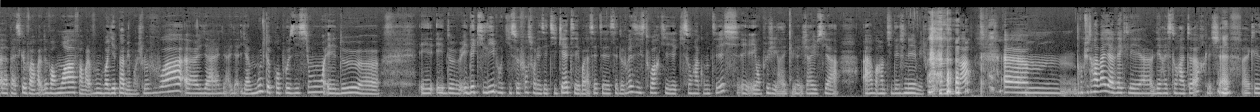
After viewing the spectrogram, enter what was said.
euh, parce que voilà, devant moi, enfin voilà, vous ne le voyez pas, mais moi je le vois, euh, il y, a, y, y, a, moult propositions et de et, et d'équilibre qui se font sur les étiquettes. Et voilà, c'est de vraies histoires qui, qui sont racontées. Et, en plus j'ai réussi à, à avoir un petit déjeuner, mais je ne vous pas. Euh, donc tu travailles avec les, euh, les restaurateurs, les chefs, avec les,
